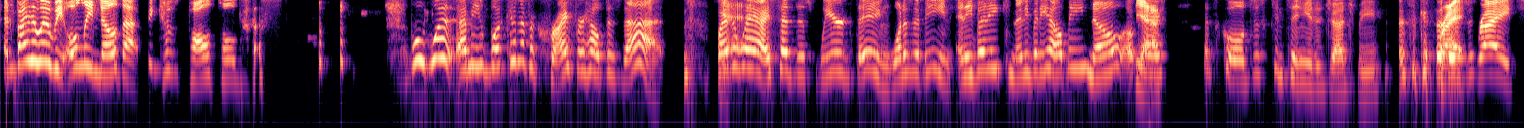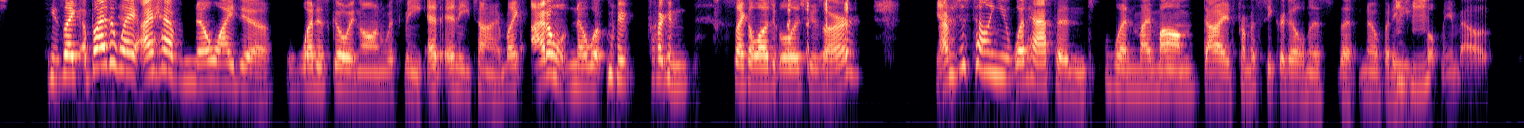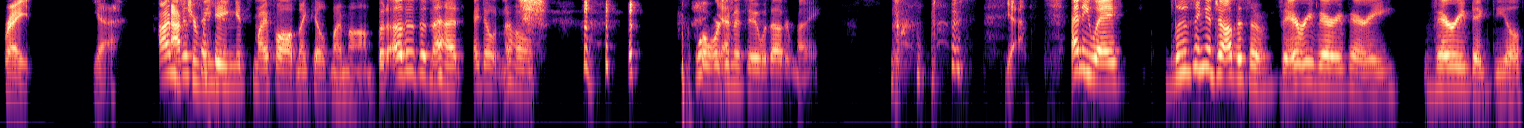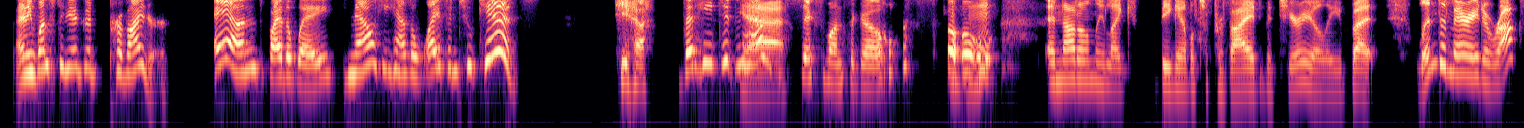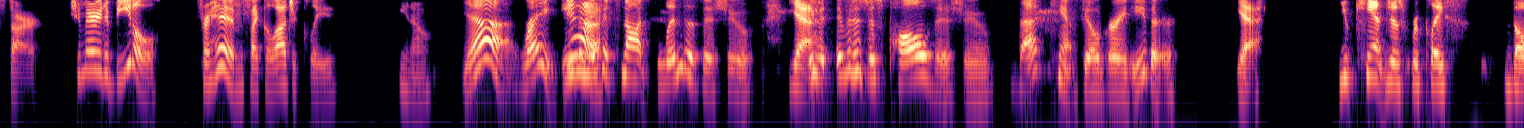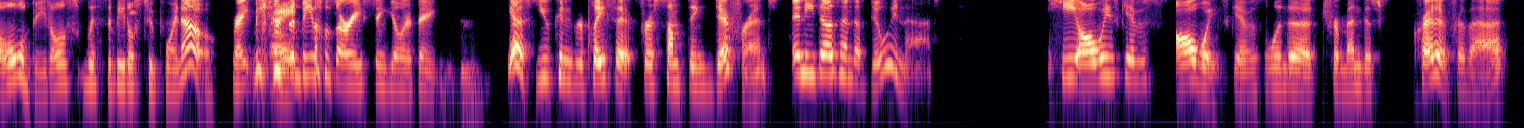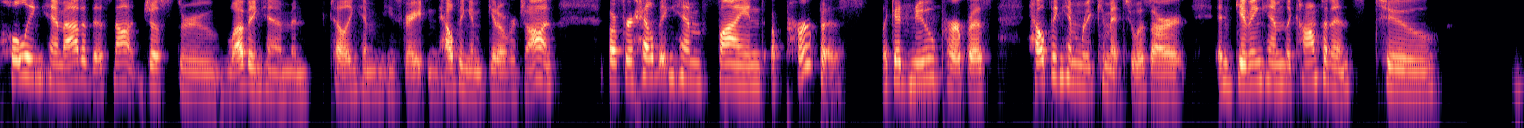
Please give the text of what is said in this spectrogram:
And by the way, we only know that because Paul told us. Well, what I mean, what kind of a cry for help is that? By the way, I said this weird thing. What does it mean? Anybody? Can anybody help me? No? Okay. Yeah. That's cool. Just continue to judge me. That's good. Right, right. He's like, by the way, I have no idea what is going on with me at any time. Like, I don't know what my fucking psychological issues are. I'm just telling you what happened when my mom died from a secret illness that nobody Mhm. told me about. Right. Yeah. I'm After just we- saying it's my fault and I killed my mom. But other than that, I don't know what we're Yeah. gonna do without her money. Yeah. Anyway, losing a job is a very, very, very, very big deal. And he wants to be a good provider. And by the way, now he has a wife and two kids Yeah. that he didn't Yeah. have six months ago. So Mhm. And not only like being able to provide materially, but Linda married a rock star. She married a Beatle for him psychologically. You know, Yeah, right. Even Yeah. if it's not Linda's issue. Yeah. If it, if it is just Paul's issue, that can't feel great either. Yeah. You can't just replace the old Beatles with the Beatles 2.0, right? Because Right. the Beatles are a singular thing. Yes, you can replace it for something different. And he does end up doing that. He always gives, always gives Linda tremendous credit for that, pulling him out of this, not just through loving him and telling him he's great and helping him get over John, but for helping him find a purpose, like a new mm-hmm. purpose, helping him recommit to his art and giving him the confidence to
